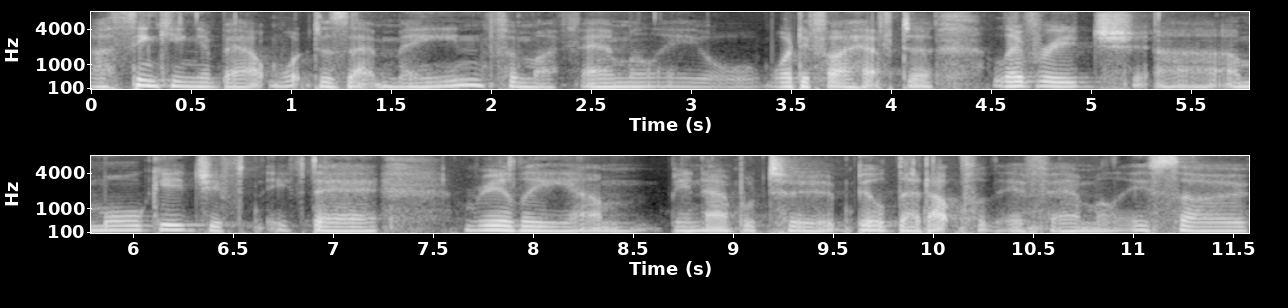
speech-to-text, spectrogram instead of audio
uh, thinking about what does that mean for my family, or what if I have to leverage uh, a mortgage if if they're really um, being able to build that up for their family. So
